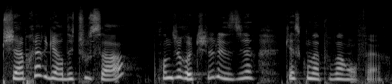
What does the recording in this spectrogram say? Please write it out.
puis après regarder tout ça, prendre du recul et se dire qu'est-ce qu'on va pouvoir en faire?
